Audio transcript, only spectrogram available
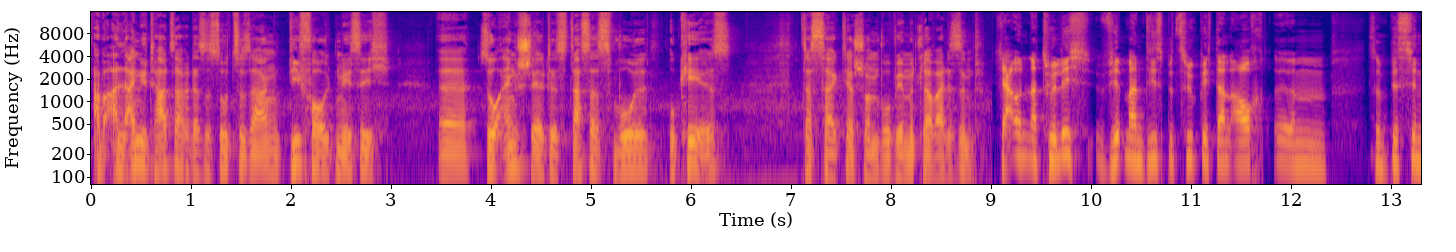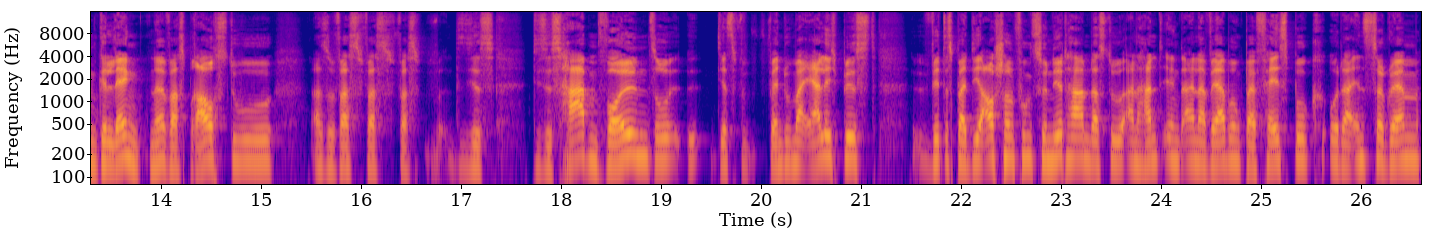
Aber allein die Tatsache, dass es sozusagen defaultmäßig äh, so eingestellt ist, dass das wohl okay ist, das zeigt ja schon, wo wir mittlerweile sind. Ja, und natürlich wird man diesbezüglich dann auch ähm, so ein bisschen gelenkt, ne? Was brauchst du? Also was, was, was, dieses, dieses haben wollen, so jetzt, wenn du mal ehrlich bist, wird es bei dir auch schon funktioniert haben, dass du anhand irgendeiner Werbung bei Facebook oder Instagram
